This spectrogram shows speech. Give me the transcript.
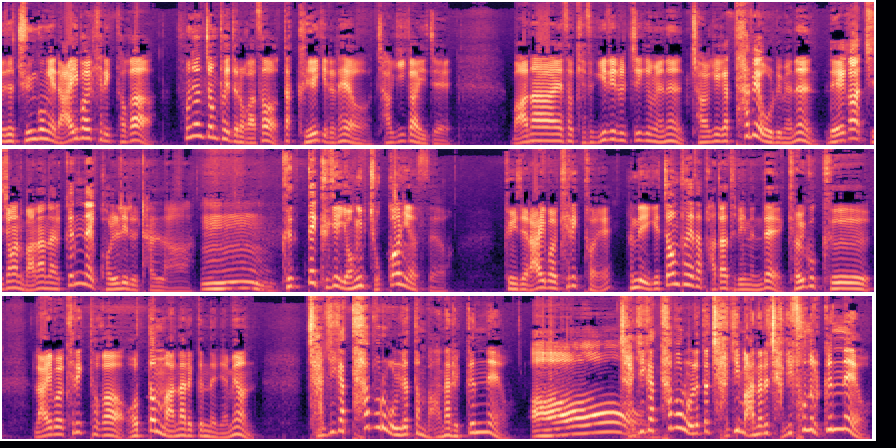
이제 주인공의 라이벌 캐릭터가 소년 점프에 들어가서 딱 그 얘기를 해요. 자기가 이제 만화에서 계속 1위를 찍으면은 자기가 탑에 오르면은 내가 지정한 만화 하나를 끝낼 권리를 달라. 음. 그때 그게 영입 조건이었어요. 그 이제 라이벌 캐릭터에. 근데 이게 점프해서 받아들이는데 결국 그 라이벌 캐릭터가 어떤 만화를 끝내냐면 자기가 탑으로 올렸던 만화를 끝내요. 아. 자기가 탑으로 올렸던 자기 만화를 자기 손으로 끝내요.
